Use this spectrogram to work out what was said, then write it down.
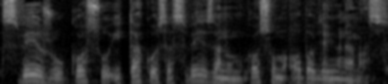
svežu kosu i tako sa svezanom kosom obavljaju namaz.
